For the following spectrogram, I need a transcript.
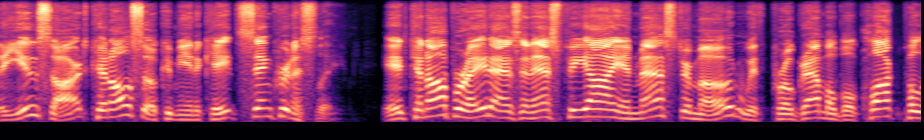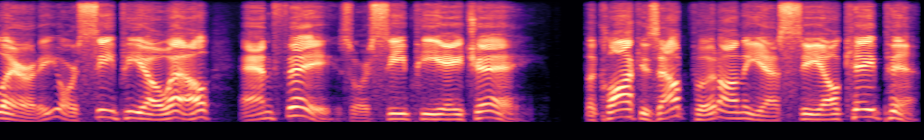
The USART can also communicate synchronously. It can operate as an SPI in master mode with programmable clock polarity or CPOL and phase or CPHA. The clock is output on the SCLK pin.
